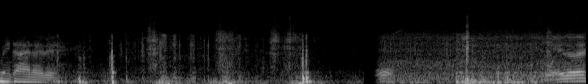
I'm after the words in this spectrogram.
ไม่ได้อะไรเลย โอ้ สวยเลย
